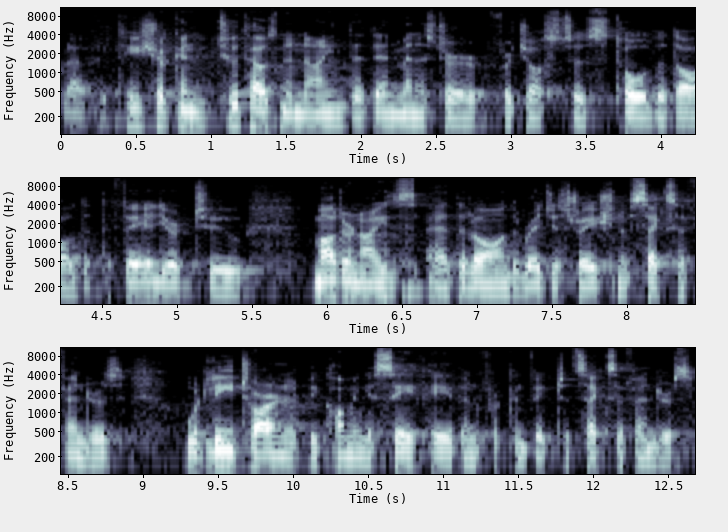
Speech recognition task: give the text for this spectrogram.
Taoiseach, in 2009, the then Minister for Justice told the Dáil that the failure to modernise uh, the law on the registration of sex offenders would lead to Ireland becoming a safe haven for convicted sex offenders.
